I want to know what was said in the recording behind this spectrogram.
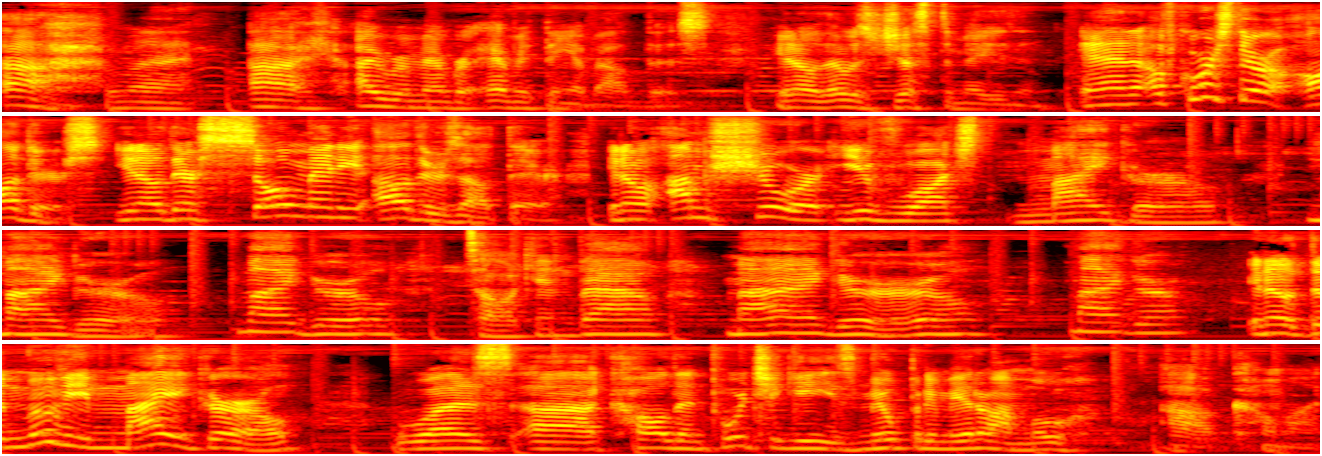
ah, man, I I remember everything about this. You know, that was just amazing. And of course there are others. You know, there's so many others out there. You know, I'm sure you've watched My Girl, My Girl, My Girl, talking about My Girl, My Girl. You know, the movie My Girl was uh, called in Portuguese Meu Primeiro Amor. Oh, come on.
